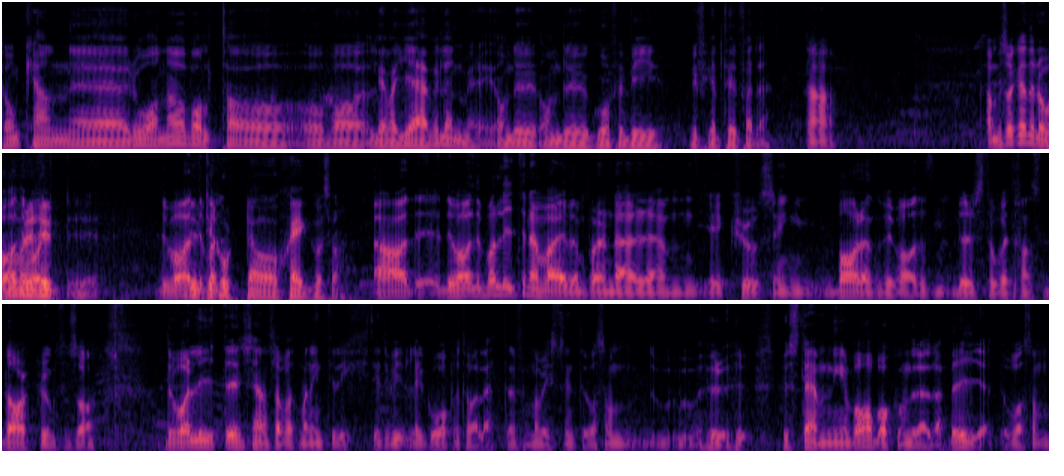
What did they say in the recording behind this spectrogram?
de kan eh, råna och våldta och, och vara, leva djävulen med dig om du, om du går förbi vid fel tillfälle. Ja. Ja men så kan det nog vara. då Det var det var, rut, det var, rutig var, skjorta och skägg och så. ja, det, det, var, det var lite den viben på den där um, cruisingbaren vi var, där det stod att det fanns dark rooms och så. Det var lite en känsla av att man inte riktigt ville gå på toaletten för man visste inte vad som, hur, hur, hur stämningen var bakom det där draperiet och vad, som,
